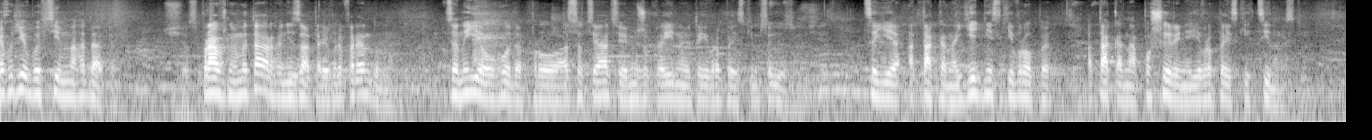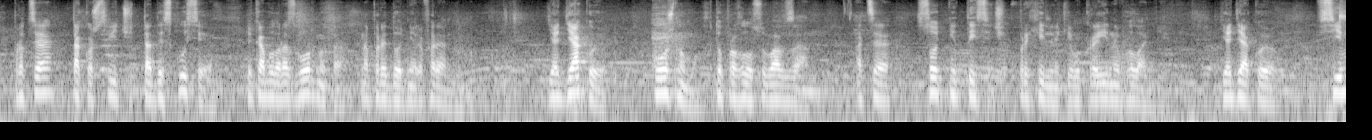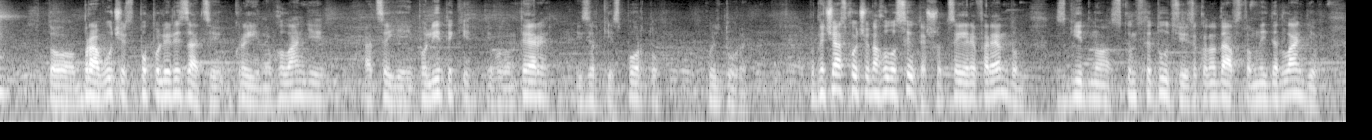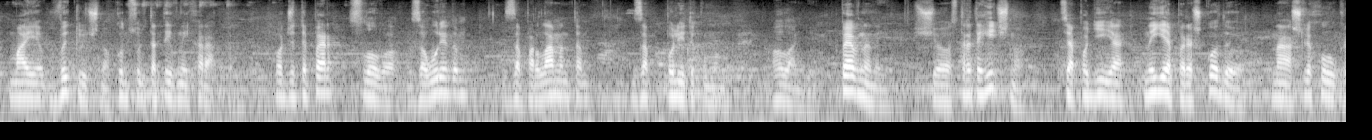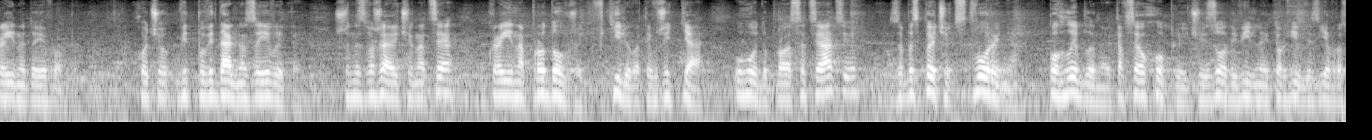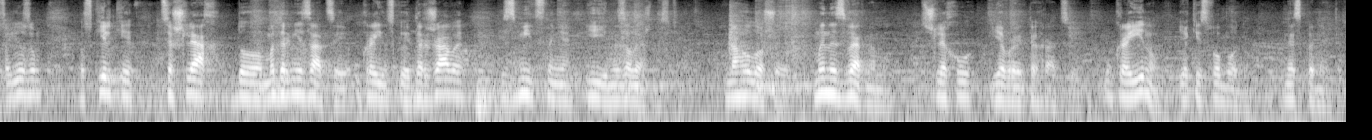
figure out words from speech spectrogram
Я хотів би всім нагадати, що справжня мета організаторів референдуму це не є угода про асоціацію між Україною та Європейським Союзом. Це є атака на єдність Європи, атака на поширення європейських цінностей. Про це також свідчить та дискусія, яка була розгорнута напередодні референдуму. Я дякую кожному, хто проголосував за. А це сотні тисяч прихильників України в Голландії. Я дякую всім, хто брав участь в популяризації України в Голландії. А це є і політики, і волонтери, і зірки спорту, культури. Водночас хочу наголосити, що цей референдум, згідно з конституцією і законодавством Нідерландів, має виключно консультативний характер. Отже, тепер слово за урядом, за парламентом, за політикумом Голландії. Впевнений, що стратегічно ця подія не є перешкодою на шляху України до Європи. Хочу відповідально заявити, що незважаючи на це, Україна продовжить втілювати в життя угоду про асоціацію, забезпечить створення поглибленої та всеохоплюючої зони вільної торгівлі з Євросоюзом, оскільки це шлях до модернізації української держави зміцнення її незалежності. Наголошую, ми не звернемо з шляху євроінтеграції Україну, як і свободу, не спинити.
